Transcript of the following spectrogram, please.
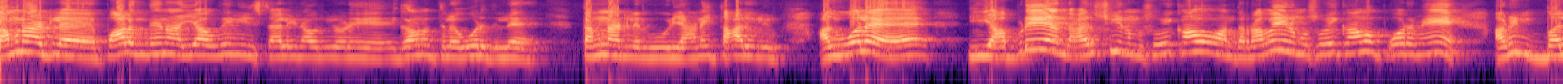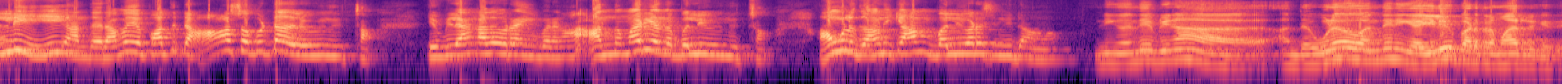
தமிழ்நாட்டில் பாலந்தேன ஐயா உதயநிதி ஸ்டாலின் அவர்களுடைய கவனத்தில் ஓடுதில்ல. தமிழ்நாட்டில் இருக்கக்கூடிய அனைத்து ஆறுகளையும். அதுபோல் இங்கே அப்படியே அந்த அரிசியை நம்ம சுவைக்காமல் அந்த ரவையை நம்ம சுவைக்காமல் போகிறோமே அப்படின்னு பல்லி அந்த ரவையை பார்த்துட்டு ஆசைப்பட்டு அதில் விழுந்துச்சான் எப்படிலாம் கதை வர்றாங்க பாருங்க. அந்த மாதிரி அந்த பல்லி விழுந்துச்சான் அவங்களுக்கு கவனிக்காமல் பல்லியோட செஞ்சுட்டாங்களாம். நீங்க வந்து எப்படின்னா அந்த உணவை வந்து நீங்க இழிவுபடுத்துற மாதிரி இருக்குது.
